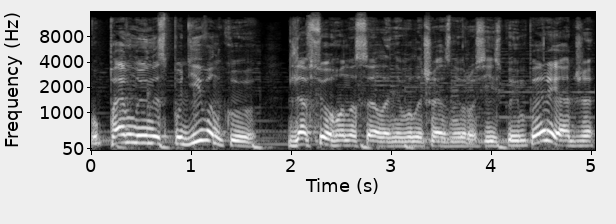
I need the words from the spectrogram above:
ну, певною несподіванкою для всього населення величезної Російської імперії, адже е,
